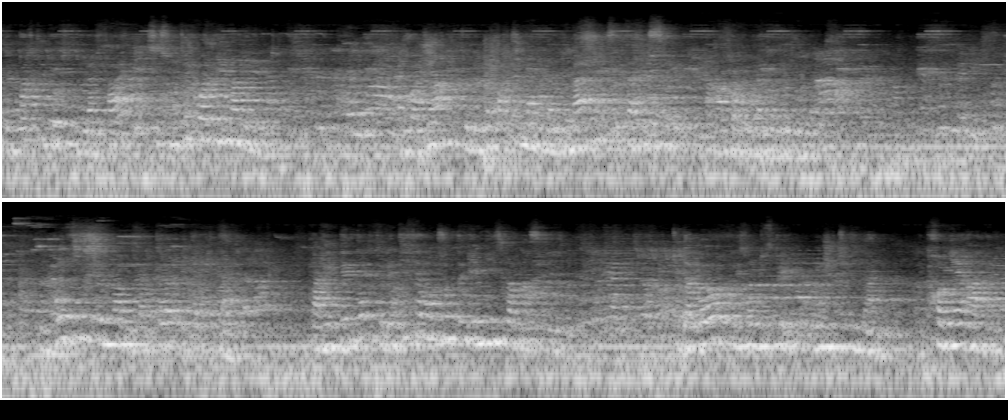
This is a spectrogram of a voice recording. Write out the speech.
et d'autre de la faille se sont éloignés l'un de l'autre. On voit bien que le compartiment de l'animal s'est abaissé par rapport au plateau de Le bon fonctionnement du facteur est capital, car il détecte les différentes ondes émises par séisme. Tout d'abord, les ondes longitudinales. Première arrive,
